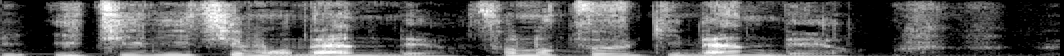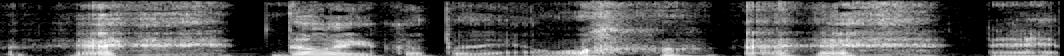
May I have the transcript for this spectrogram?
一日もなんだよ。その続きなんだよ。どういうことだよ、もう ね。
